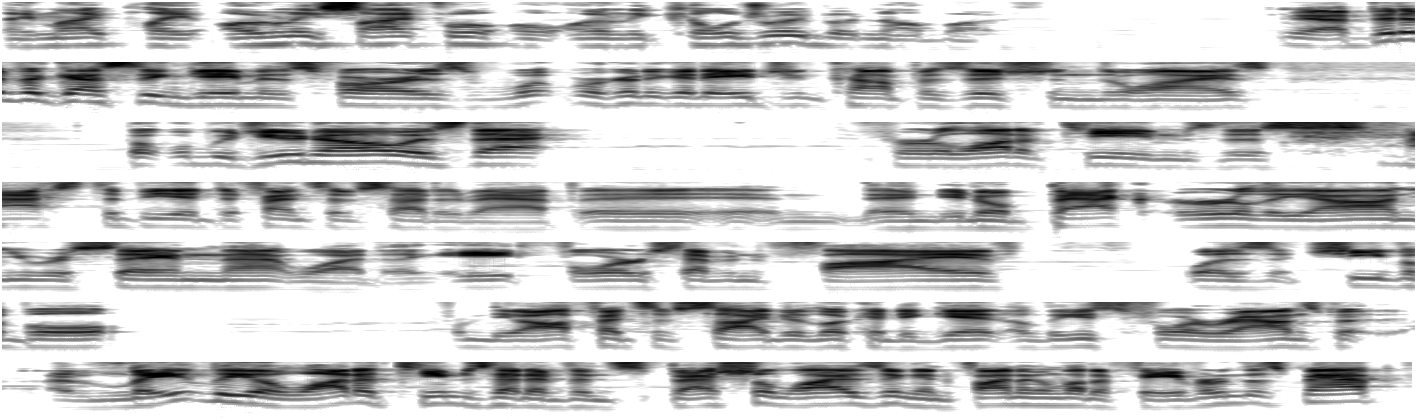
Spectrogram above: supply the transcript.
They might play only Cypher or only Killjoy, but not both. Yeah, a bit of a guessing game as far as what we're going to get agent composition wise. But what we do know is that for a lot of teams, this has to be a defensive sided map. And, and, you know, back early on, you were saying that what, like 8 4, 7 5 was achievable from the offensive side. You're looking to get at least four rounds. But uh, lately, a lot of teams that have been specializing and finding a lot of favor in this map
